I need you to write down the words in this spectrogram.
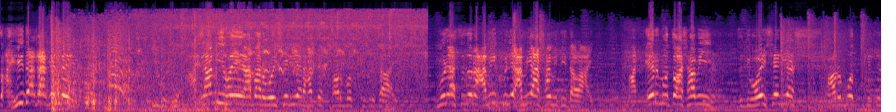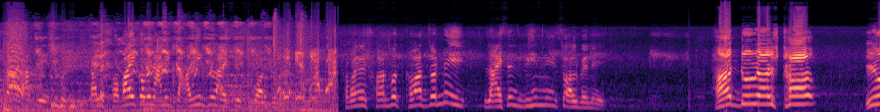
চাহিদা ডাকেছে আসামি হয়ে আবার ঐশ্বরিয়ার হাতে শরবত খেতে চায় মনে আছে যেন আমি খুলে আমি আসামিতে দাঁড়াই আর এর মতো আসামি যদি ঐশ্বরিয়ার শরবত খেতে যায় হাতে, তাহলে সবাই কবেন আমি গাড়ির লাইসেন্স করব সবাই শরবত খাওয়ার জন্যই লাইসেন্স বিহীন চলবে না How do you? You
